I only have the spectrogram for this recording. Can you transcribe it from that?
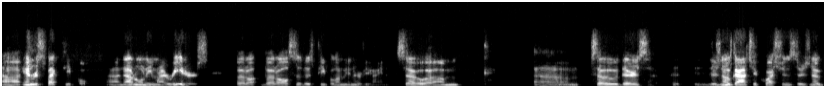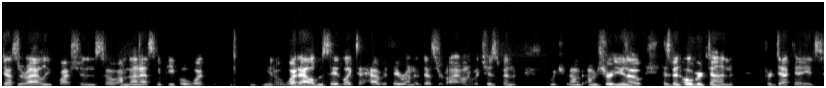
uh, and respect people, uh, not only my readers, but but also those people I'm interviewing. So um, um, so there's there's no gotcha questions. There's no desert island questions. So I'm not asking people what you know what albums they'd like to have if they were on a desert island, which has been, which I'm, I'm sure you know, has been overdone for decades,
